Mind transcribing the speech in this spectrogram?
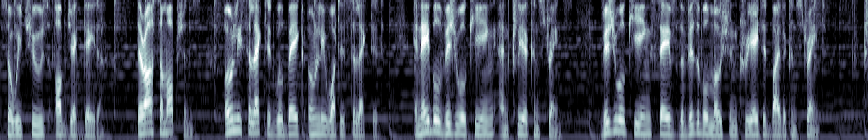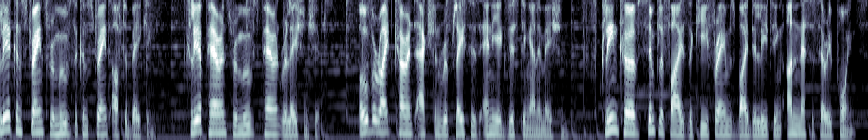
so we choose Object Data. There are some options. Only Selected will bake only what is selected. Enable visual keying and clear constraints. Visual keying saves the visible motion created by the constraint. Clear constraints removes the constraint after baking. Clear parents removes parent relationships. Overwrite current action replaces any existing animation. Clean curves simplifies the keyframes by deleting unnecessary points.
